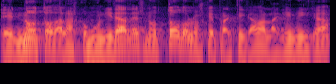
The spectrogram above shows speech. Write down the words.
eh, no todas las comunidades, no todos los que practicaban la química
